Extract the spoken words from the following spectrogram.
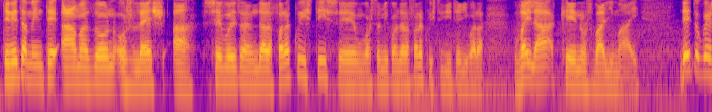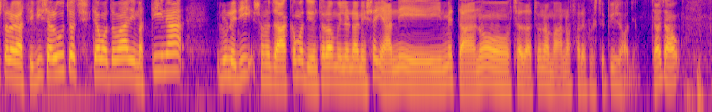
tenete a mente Amazon o slash A. Se volete andare a fare acquisti, se un vostro amico andare a fare acquisti, ditegli guarda, vai là che non sbagli mai. Detto questo, ragazzi, vi saluto, ci sentiamo domani mattina. Lunedì sono Giacomo, diventerò milionario in sei anni. Il metano ci ha dato una mano a fare questo episodio. Ciao ciao!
